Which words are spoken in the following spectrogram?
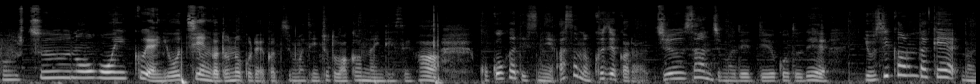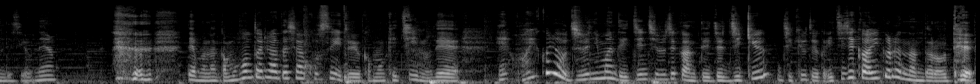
普通の保育園、幼稚園がどのくらいかすいません、ちょっとわかんないんですが、ここがですね、朝の9時から13時までっていうことで、4時間だけなんですよね。でもなんかもう本当に私は濃すいというかもうケチいのでえ保育料12万で1日4時間ってじゃあ時給？時給というか1時間いくらなんだろうって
